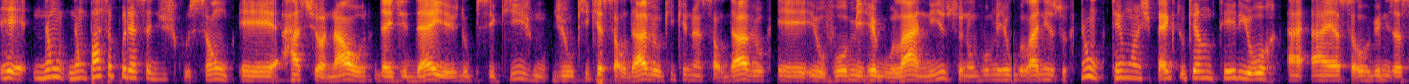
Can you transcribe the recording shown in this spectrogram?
é, não, não passa por essa discussão é, racional das ideias do psiquismo de o que, que é saudável, o que, que não é saudável, é, eu vou me regular nisso, eu não vou me regular nisso. Não, tem um aspecto que é anterior a, a essa organização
